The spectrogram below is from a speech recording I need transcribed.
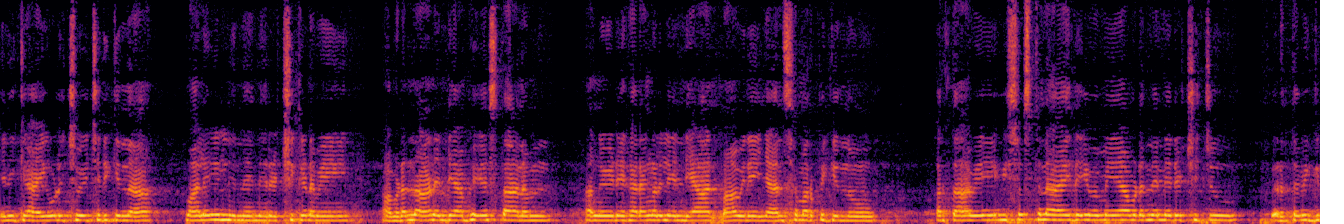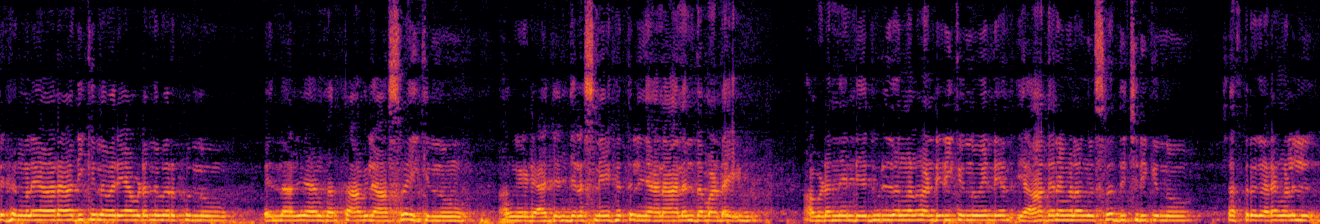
എനിക്കായി ഒളിച്ചു വെച്ചിരിക്കുന്ന വലയിൽ നിന്ന് എന്നെ രക്ഷിക്കണമേ. അവിടെ നിന്നാണ് എന്റെ അഭയസ്ഥാനം. അങ്ങയുടെ കരങ്ങളിൽ എന്റെ ആത്മാവിനെ ഞാൻ സമർപ്പിക്കുന്നു. കർത്താവെ വിശ്വസ്തനായ ദൈവമേ അവിടെ നിന്ന് എന്നെ രക്ഷിച്ചു. വ്യർത്ഥ വിഗ്രഹങ്ങളെ ആരാധിക്കുന്നവരെ അവിടെ നിന്ന് വെറുക്കുന്നു. എന്നാൽ ഞാൻ കർത്താവിൽ ആശ്രയിക്കുന്നു. അങ്ങയുടെ അജഞ്ചല സ്നേഹത്തിൽ ഞാൻ ആനന്ദമടയും. അവിടെ നിന്ന് എന്റെ ദുരിതങ്ങൾ കണ്ടിരിക്കുന്നു. എന്റെ യാതനകൾ അങ്ങ് ശ്രദ്ധിച്ചിരിക്കുന്നു. ശത്രുകരങ്ങളിൽ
